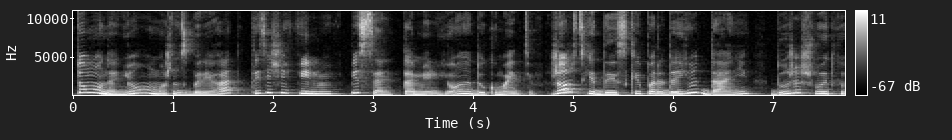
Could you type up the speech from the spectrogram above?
тому на ньому можна зберігати тисячі фільмів, пісень та мільйони документів. Жорсткі диски передають дані дуже швидко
